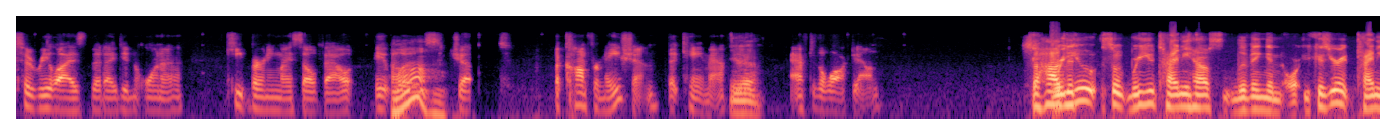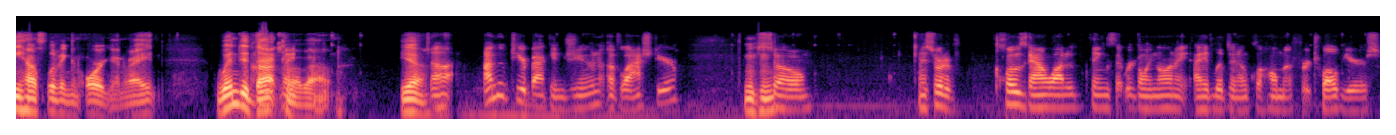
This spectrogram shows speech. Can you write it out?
to realize that i didn't want to keep burning myself out it oh. was Oh. just a confirmation that came after Yeah. after the lockdown So how were did you so were you tiny house living in or because you're at tiny house living in Oregon, right? When did that come about? Yeah. Uh, i moved here back in june of last year Mhm. So I sort of closed down a lot of the things that were going on. I, I had lived in Oklahoma for 12 years,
